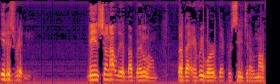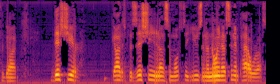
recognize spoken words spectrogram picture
it is written, man shall not live by bread alone, but by every word that proceeds out of the mouth of God. This year, God is positioning us and wants to use and anoint us and empower us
